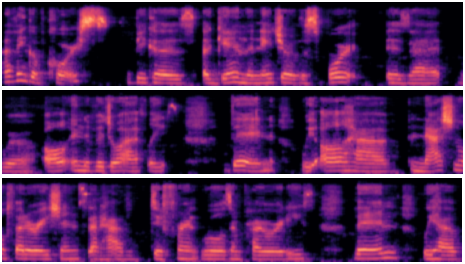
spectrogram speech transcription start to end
I think, of course, because again, the nature of the sport is that we're all individual athletes Then we all have national federations that have different rules and priorities. Then we have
